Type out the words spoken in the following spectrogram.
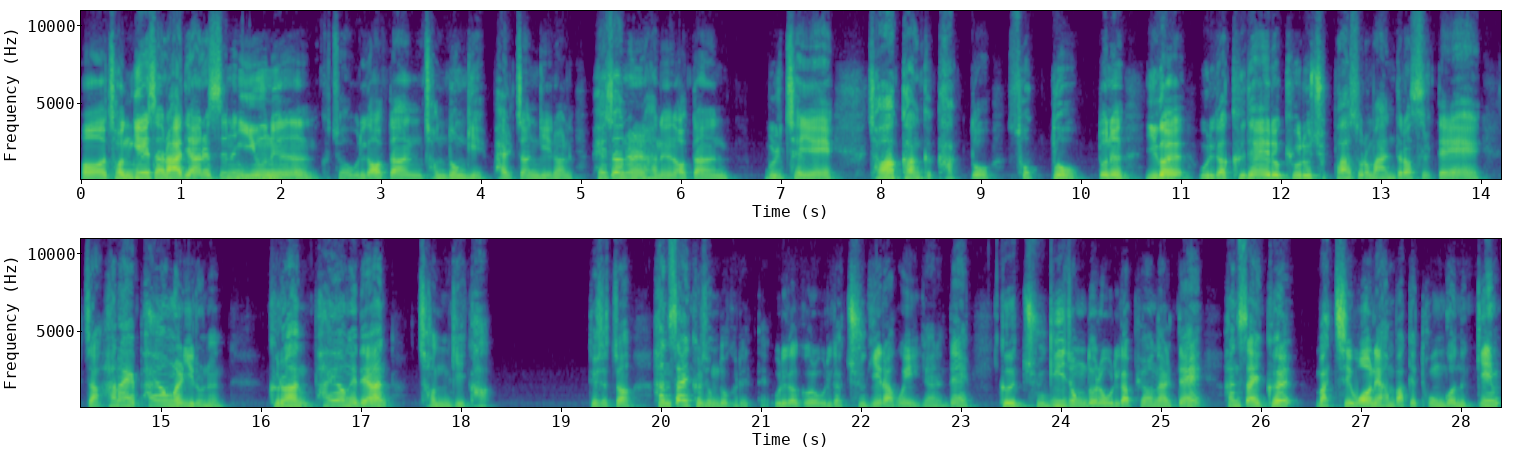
어, 전기에서 라디안을 쓰는 이유는 그렇죠. 우리가 어떠한 전동기, 발전기 이런 회전을 하는 어떠한 물체의 정확한 그 각도, 속도 또는 이걸 우리가 그대로 교류 주파수로 만들었을 때 자, 하나의 파형을 이루는 그러한 파형에 대한 전기각 되셨죠? 한 사이클 정도 그릴 때 우리가 그걸 우리가 주기라고 얘기하는데 그 주기 정도를 우리가 표현할 때 한 사이클 마치 원에 한 바퀴 돈 거 느낌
